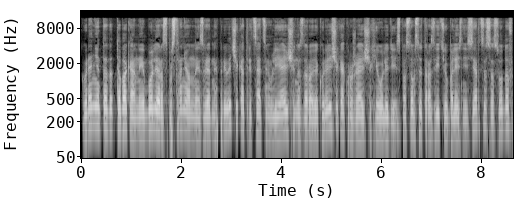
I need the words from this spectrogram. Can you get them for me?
Курение табака – наиболее распространенная из вредных привычек, отрицательно влияющая на здоровье курильщика и окружающих его людей. Способствует развитию болезней сердца, сосудов,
